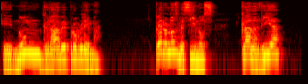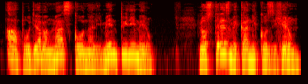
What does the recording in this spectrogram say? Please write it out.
en un grave problema. Pero los vecinos cada día apoyaban más con alimento y dinero. Los tres mecánicos dijeron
